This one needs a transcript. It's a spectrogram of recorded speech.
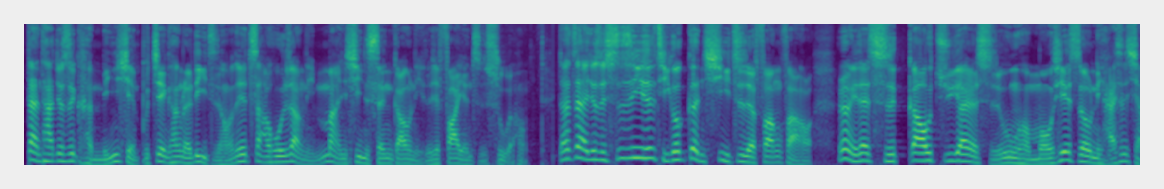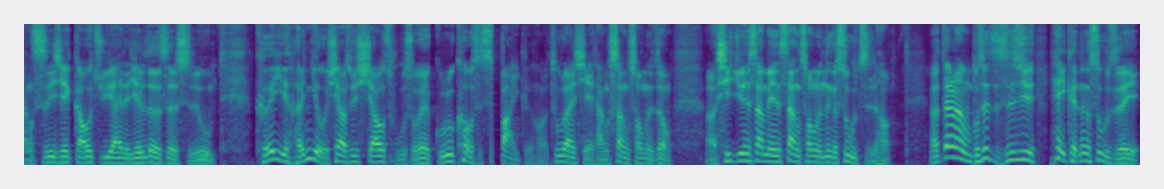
但它就是很明显不健康的例子哈。这些炸物让你慢性升高你这些发炎指数了哈。那再来就是思思医师提供更细致的方法哈，让你在吃高 GI 的食物哈，某些时候你还是想吃一些高 GI 的一些垃圾食物，可以很有效去消除所谓 glucose spike 哈，突然血糖上冲的这种呃细菌上面上冲的那个数值哈。啊，当然不是只是去 hack 那个数值而已，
